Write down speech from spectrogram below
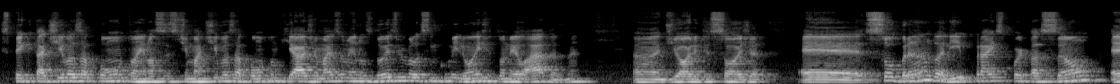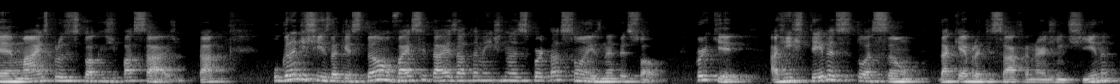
expectativas apontam, as nossas estimativas apontam que haja mais ou menos 2,5 milhões de toneladas né, ah, de óleo de soja é, sobrando ali para exportação, é, mais para os estoques de passagem, tá? O grande X da questão vai se dar exatamente nas exportações, né, pessoal? Por quê? A gente teve a situação da quebra de safra na Argentina,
